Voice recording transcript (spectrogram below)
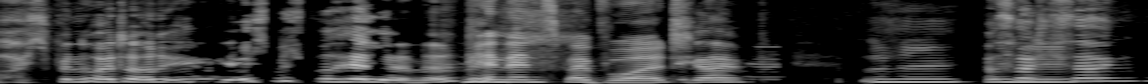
Oh, ich bin heute auch irgendwie echt nicht so helle, ne? Wir nennen es beim Wort. Egal. Mhm. Was mhm. wollte ich mhm. sagen?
